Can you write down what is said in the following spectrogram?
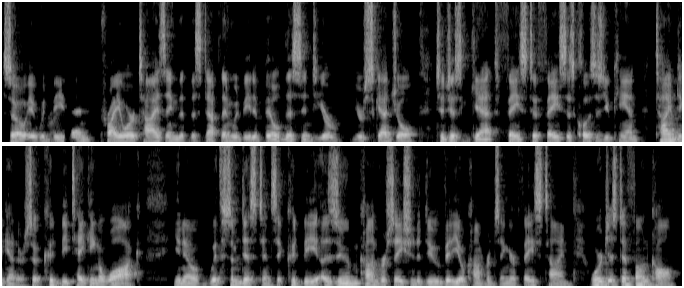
So it would be then prioritizing that the step then would be to build this into your your schedule to just get face to face as close as you can time together. So it could be taking a walk you know, with some distance. It could be a Zoom conversation to do video conferencing or FaceTime, or just a phone call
